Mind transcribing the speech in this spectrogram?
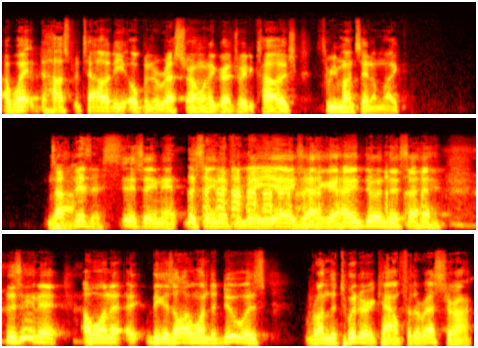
I went to hospitality, opened a restaurant when I graduated college. Three months in, I'm like, Tough business. this ain't it. This ain't it for me. Yeah, exactly. I ain't doing this. I, this ain't it. I want to uh, because all I wanted to do was run the Twitter account for the restaurant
